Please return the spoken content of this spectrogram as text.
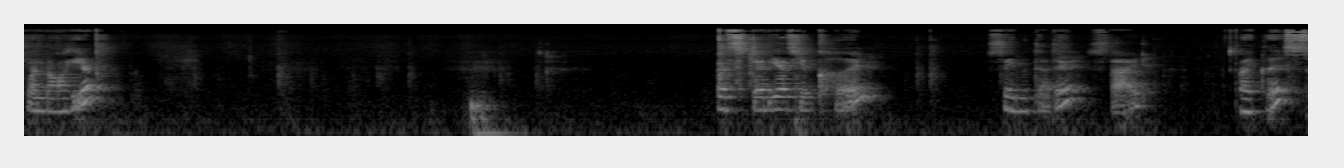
One ball here. As steady as you could. Same with the other side. Like this.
